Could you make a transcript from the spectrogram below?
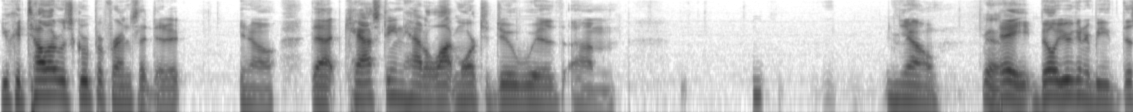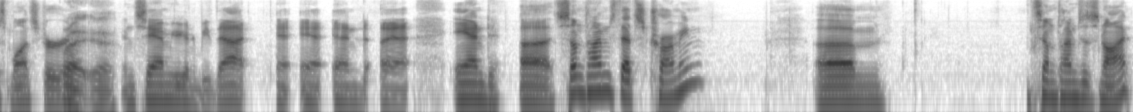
you could tell it was a group of friends that did it you know that casting had a lot more to do with um you know Yeah. hey bill you're gonna be this monster and, Right, yeah. and sam you're gonna be that and and uh, and uh sometimes that's charming um sometimes it's not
